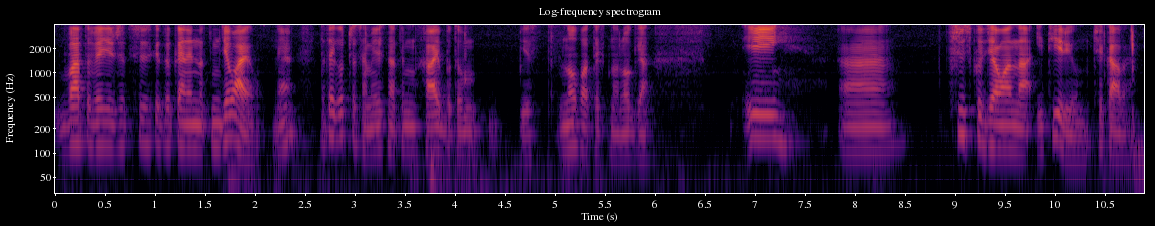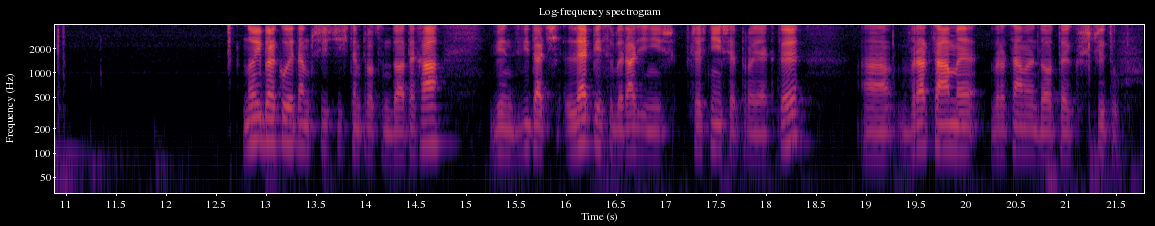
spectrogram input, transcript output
warto wiedzieć, że wszystkie tokeny na tym działają, nie? Dlatego czasami jest na tym high, bo to jest nowa technologia. I e, wszystko działa na Ethereum. Ciekawe. No i brakuje tam 37% do ATH, więc widać lepiej sobie radzi niż wcześniejsze projekty. A wracamy, wracamy do tych szczytów.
